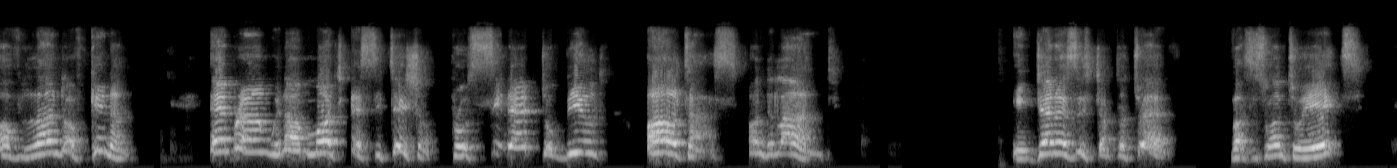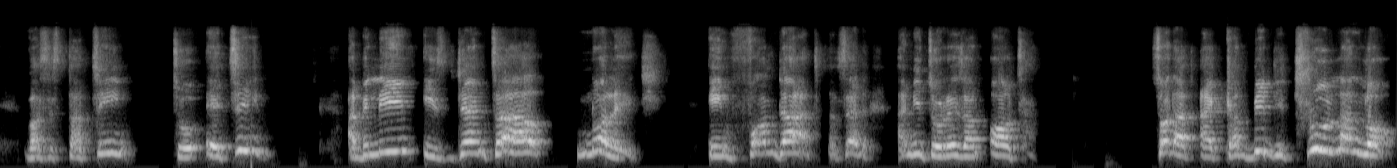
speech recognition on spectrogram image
of land of Canaan, Abraham, without much hesitation, proceeded to build altars on the land. In Genesis chapter 12, verses 1 to 8, verses 13 to 18, I believe his gentle knowledge informed that and said, I need to raise an altar so that I can be the true landlord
